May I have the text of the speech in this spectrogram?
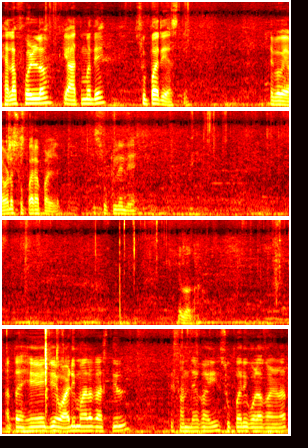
ह्याला फोडलं की आतमध्ये सुपारी असते. हे बघा एवढ्या सुपाऱ्या पडल्यात. सुकलेली आहे. हे बघा. आता हे जे वाडी मालक असतील ते संध्याकाळी सुपारी गोळा करणार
